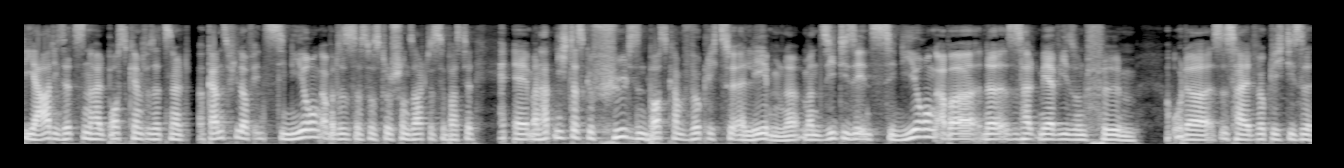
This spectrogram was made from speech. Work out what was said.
ja, die sitzen halt Bosskämpfe setzen halt ganz viel auf Inszenierung, aber das ist das, was du schon sagtest, Sebastian. Äh, man hat nicht das Gefühl, diesen Bosskampf wirklich zu erleben. Ne? Man sieht diese Inszenierung, aber ne, es ist halt mehr wie so ein Film. Oder es ist halt wirklich diese,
